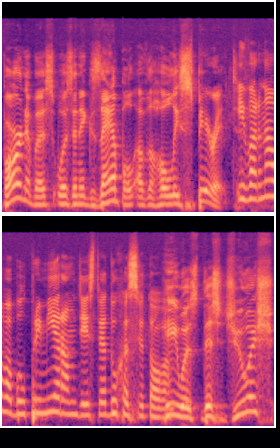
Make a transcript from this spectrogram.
Barnabas was an example of the Holy Spirit. И Варнава был примером действия Духа Святого. He was this Jewish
